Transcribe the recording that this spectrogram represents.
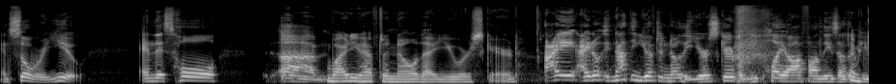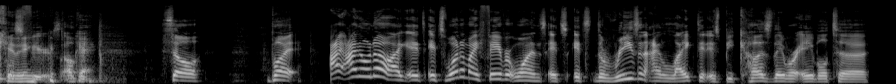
and so were you. And this whole um, Why do you have to know that you were scared? I, I don't not that you have to know that you're scared, but you play off on these other people's kidding. fears. Okay. So but I, I don't know. I, it's it's one of my favorite ones. It's it's the reason I liked it is because they were able to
